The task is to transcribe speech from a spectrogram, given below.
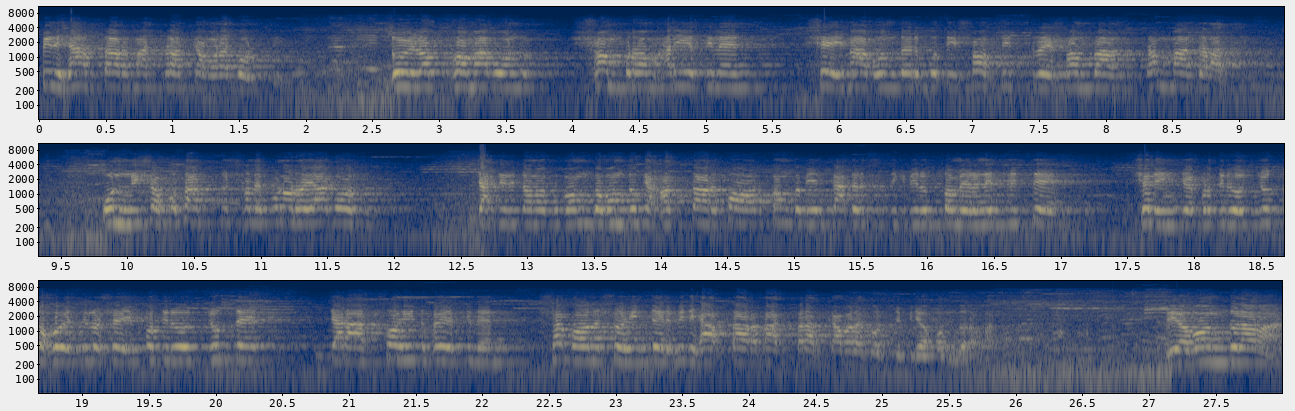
বিদেহী আত্মার মাঠফেরাত কামনা করছি। দুই লক্ষ মা বোন সম্ভ্রম হারিয়েছিলেন সেই মা বোনদের প্রতি সচিত্রে সম্মান সম্মান জানাচ্ছি। উনিশশো পঁচাত্তর সালে পনেরোই আগস্ট জাতির জনক বঙ্গবন্ধুকে হত্যার পর বঙ্গবীর কাদের সিদ্দিক বীরুত্তমের নেতৃত্বে সেদিন যে প্রতিরোধ যুদ্ধ হয়েছিল। সেই প্রতিরোধ যুদ্ধে যারা শহীদ হয়েছিলেন, সকল শহীদদের বিধি আত্মার মাগ ফেরাত কামনা করছি, প্রিয় বন্ধুরা আমার। প্রিয় বন্ধুরা আমার,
